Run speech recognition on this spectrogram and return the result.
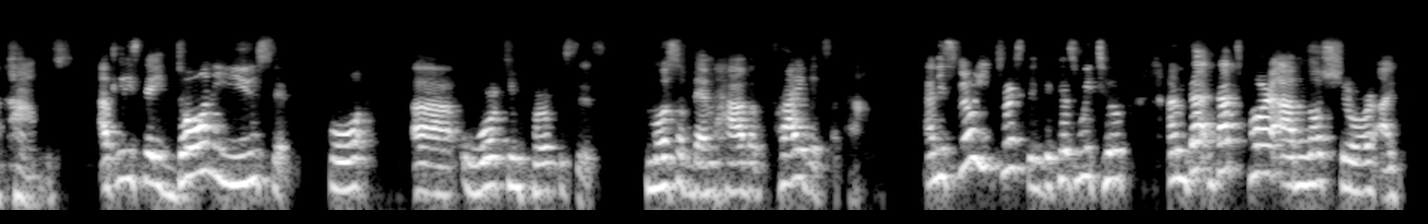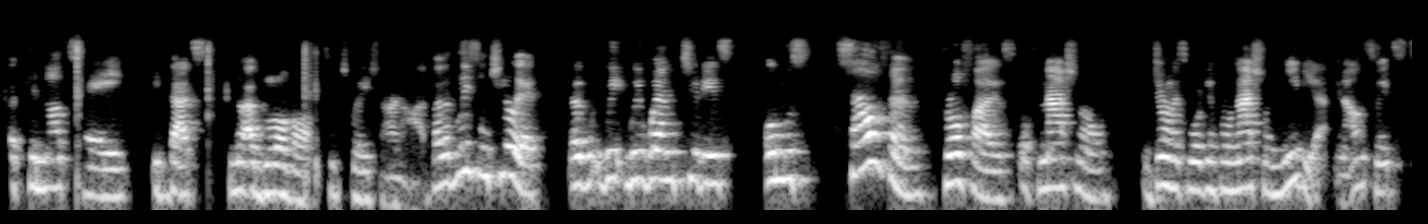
accounts at least they don't use it for uh, working purposes. Most of them have a private account. And it's very interesting because we took, and that, that part I'm not sure, I, I cannot say if that's you know, a global situation or not. But at least in Chile, we, we went to these almost thousand profiles of national journalists working for national media, you know, so it's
